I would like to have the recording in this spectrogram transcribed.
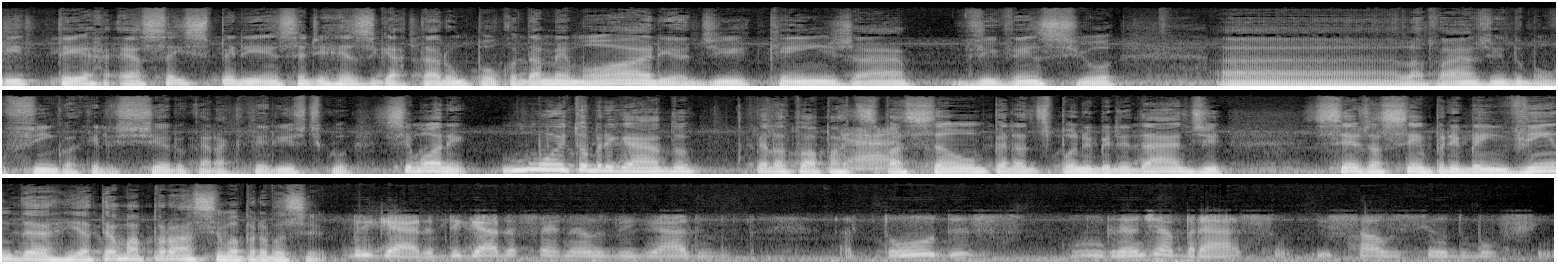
e ter essa experiência de resgatar um pouco da memória de quem já vivenciou a lavagem do Bonfim com aquele cheiro característico. Simone, muito obrigado pela tua participação, pela disponibilidade. Seja sempre bem-vinda e até uma próxima para você. Obrigada, obrigada, Fernando. Obrigado a todos. Um grande abraço e salve o Senhor do Bom Fim.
